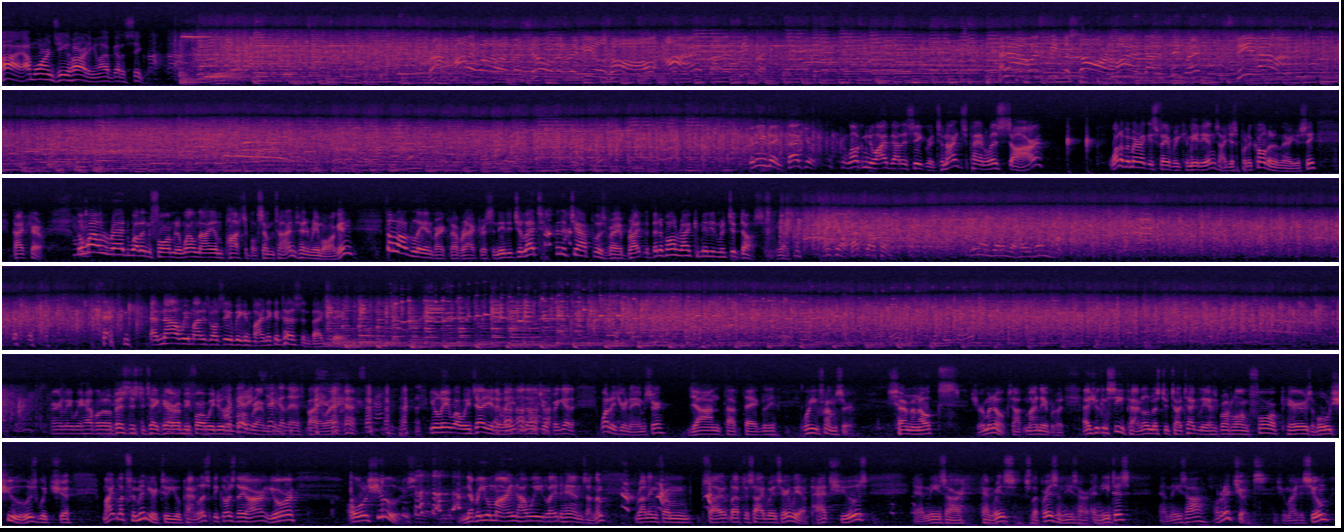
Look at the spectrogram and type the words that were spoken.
Hi, I'm Warren G. Harding, and I've got a secret. From Hollywood, the show that reveals all, I've got a secret. And now let's meet the star of I've Got a Secret, Steve Allen. Good evening. Thank you. Welcome to I've Got a Secret. Tonight's panelists are one of America's favorite comedians. I just put a colon in there, you see. Pat Carroll. The well-read, well-informed, and well-nigh impossible sometimes, Henry Morgan. The lovely and very clever actress Anita Gillette. And a chap who's very bright and a bit of all-right comedian Richard Dawson. Yes. Thank you. That's our panel. You know I'm getting to hate him. And now we might as well see if we can find a contestant backstage. Have a little business to take care of before we do the I'm getting program. sick tonight. of this, by the way. You'll eat what we tell you to eat, and don't you forget it. What is your name, sir? John Tartaglia, Where are you from, sir? Sherman Oaks. Sherman Oaks, out in my neighborhood. As you can see, panel, Mr. Tartaglia has brought along four pairs of old shoes, which uh, might look familiar to you panelists because they are your old shoes. Never you mind how we laid hands on them. Running from side, left to sideways here, we have Pat's shoes, and these are Henry's slippers, and these are Anita's, and these are Richard's, as you might assume.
